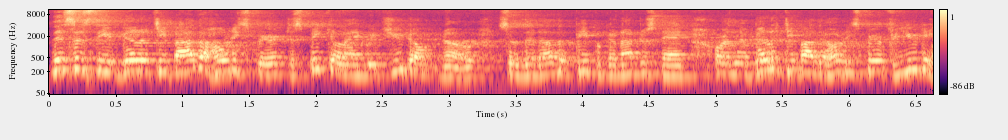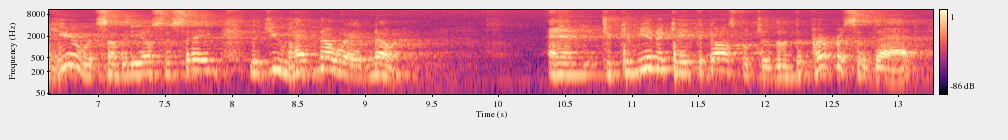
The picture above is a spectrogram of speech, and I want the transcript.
This is the ability by the Holy Spirit to speak a language you don't know so that other people can understand, or the ability by the Holy Spirit for you to hear what somebody else is saying that you had no way of knowing. And to communicate the gospel to them. The purpose of that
